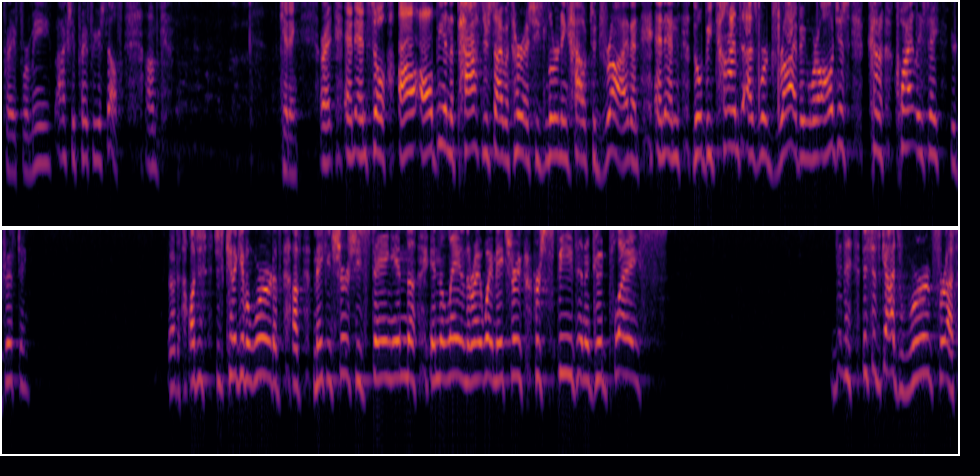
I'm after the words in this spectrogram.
pray for me. Actually, pray for yourself. Um, kidding. All right. And, and so I'll, I'll, be in the passenger side with her as she's learning how to drive. And, and, and there'll be times as we're driving where I'll just kind of quietly say, You're drifting. I'll just, just kind of give a word of, of making sure she's staying in the, in the lane in the right way, make sure her speed's in a good place. This is God's word for us.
